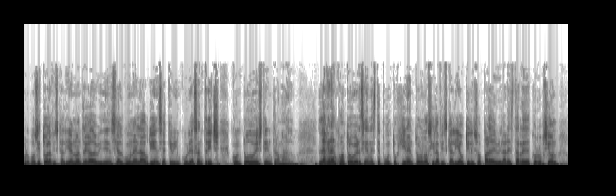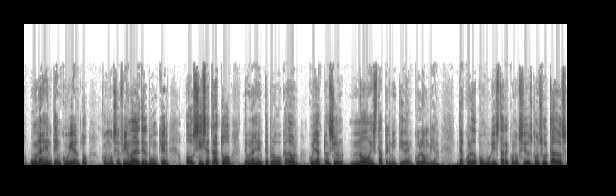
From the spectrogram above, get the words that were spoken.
propósito, la Fiscalía no ha entregado evidencia alguna en la audiencia que vincule a Santrich con todo este entramado. La gran controversia en este punto gira en torno a si la Fiscalía utilizó para develar esta red de corrupción un agente encubierto, como se afirma desde el búnker, o si se trató de un agente provocador cuya actuación no está permitida en Colombia. De acuerdo con juristas reconocidos consultados,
